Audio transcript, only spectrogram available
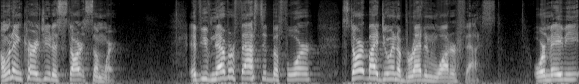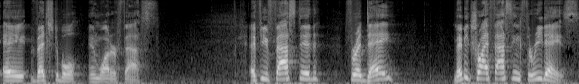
I want to encourage you to start somewhere. If you've never fasted before, start by doing a bread and water fast, or maybe a vegetable and water fast. If you fasted for a day, maybe try fasting three days.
